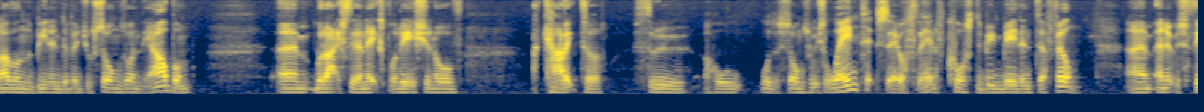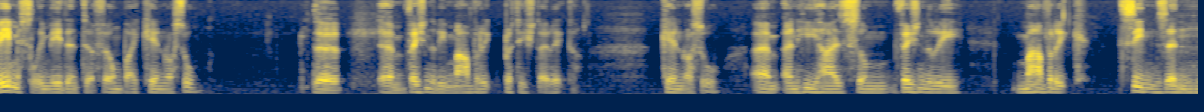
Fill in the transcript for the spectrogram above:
rather than being individual songs on the album, um, were actually an exploration of a character through a whole load of songs, which lent itself then, of course, to being made into a film. Um, and it was famously made into a film by Ken Russell, the um, visionary maverick British director, Ken Russell. Um, and he has some visionary maverick scenes in,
